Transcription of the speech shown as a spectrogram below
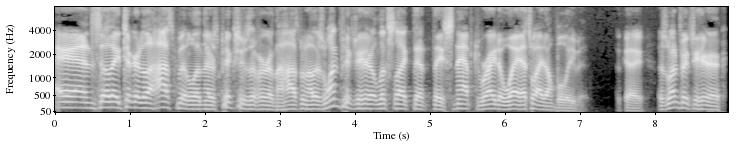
And so they took her to the hospital, and there's pictures of her in the hospital. Now, there's one picture here. It looks like that they snapped right away. That's why I don't believe it. Okay, there's one picture here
